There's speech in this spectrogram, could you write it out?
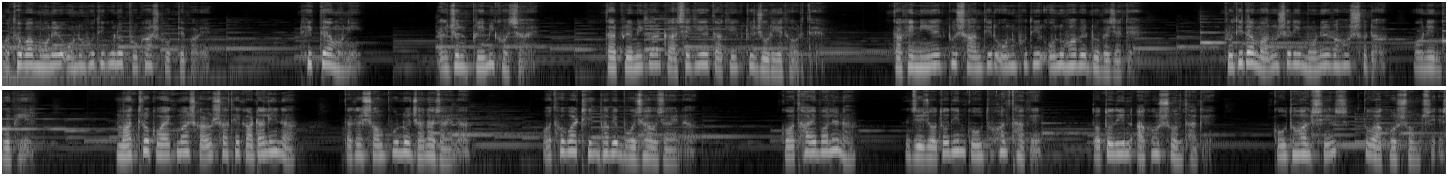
অথবা মনের অনুভূতিগুলো প্রকাশ করতে পারে। ঠিক তেমনই একজন প্রেমিকও চায়। তার প্রেমিকার কাছে গিয়ে তাকে একটু জড়িয়ে ধরতে। তাকে নিয়ে একটু শান্তির অনুভূতির অনুভবে ডুবে যেতে। প্রতিটা মানুষেরই মনের রহস্যটা অনেক গভীর। মাত্র কয়েক মাস কারোর সাথে কাটালেই না, তাকে সম্পূর্ণ জানা যায় না, অথবা ঠিকভাবে বোঝাও যায় না। কথায় বলে না যে যতদিন কৌতূহল থাকে, ততদিন আকর্ষণ থাকে। কৌতূহল শেষ তো আকর্ষণ শেষ।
